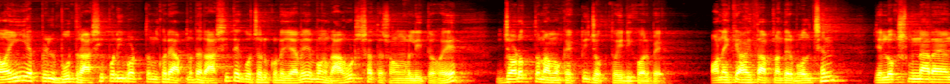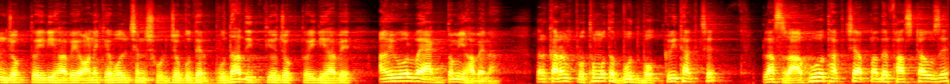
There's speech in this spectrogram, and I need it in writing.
নয়ই এপ্রিল বুধ রাশি পরিবর্তন করে আপনাদের রাশিতে গোচর করে যাবে এবং রাহুর সাথে সম্মিলিত হয়ে জড়ত্ব নামক একটি যোগ তৈরি করবে। অনেকে হয়তো আপনাদের বলছেন যে লক্ষ্মীনারায়ণ যোগ তৈরি হবে, অনেকে বলছেন সূর্য বুধের বুধাদিত্য যোগ তৈরি হবে। আমি বলব একদমই হবে না। তার কারণ প্রথমত বুধ বক্রি থাকছে, প্লাস রাহুও থাকছে আপনাদের ফার্স্ট হাউসে।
